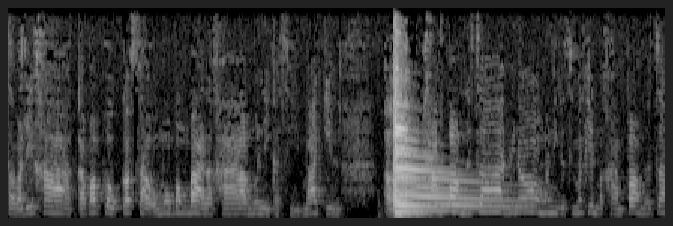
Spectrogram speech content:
สวัสดีค่ะกลับมาพบกับสาวโมบางบ้านละค่ะมื้อนี้ก็สิมากินเอ่อขามป้อมนะจ้าพี่น้องมื้อนี้ก็สิมากินมะขามป้อมนะจ้า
